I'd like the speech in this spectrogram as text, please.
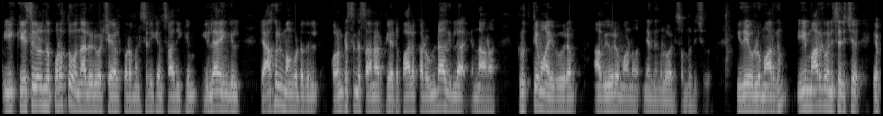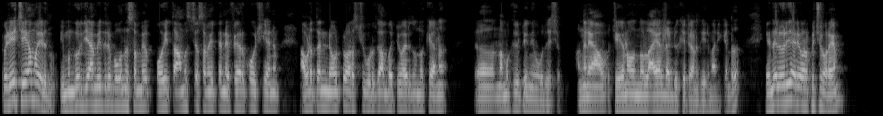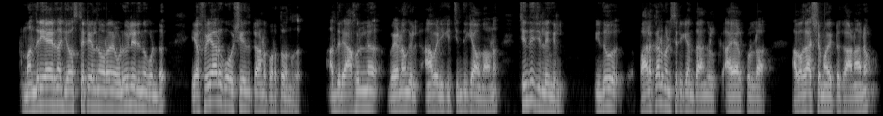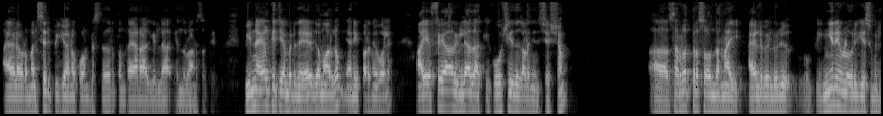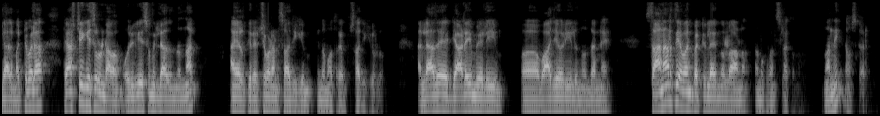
ഈ കേസുകളിൽ നിന്ന് പുറത്തു വന്നാൽ ഒരുപക്ഷെ അയാൾക്ക് അവിടെ മത്സരിക്കാൻ സാധിക്കും. ഇല്ല എങ്കിൽ രാഹുൽ മങ്കുട്ടത്തിൽ കോൺഗ്രസിന്റെ സ്ഥാനാർത്ഥിയായിട്ട് പാലക്കാട് ഉണ്ടാകില്ല എന്നാണ് കൃത്യമായ വിവരം. ആ വിവരമാണ് ഞാൻ നിങ്ങളുമായിട്ട് സംബന്ധിച്ചത് ഇതേ ഉള്ളൂ മാർഗം. ഈ മാർഗം അനുസരിച്ച് എപ്പോഴേ ചെയ്യാമായിരുന്നു? ഈ മുൻകൂർ ജാമ്യത്തിന് പോകുന്ന സമയം പോയി താമസിച്ച സമയത്ത് തന്നെ എഫ് ഐ ആർ കോഷ് ചെയ്യാനും അവിടെ തന്നെ നോട്ട് അറസ്റ്റ് കൊടുക്കാൻ പറ്റുമായിരുന്നു എന്നൊക്കെയാണ് നമുക്ക് കിട്ടിയ നിയമോപദേശം. അങ്ങനെ ആ ചെയ്യണമെന്നുള്ള അയാളുടെ അഡ്വക്കേറ്റാണ് തീരുമാനിക്കേണ്ടത്. എന്തായാലും ഒരു കാര്യം ഉറപ്പിച്ച് പറയാം. മന്ത്രിയായിരുന്ന ജോസ് തെറ്റയിൽ എന്ന് പറഞ്ഞ ഒളിവിലിരുന്നു കൊണ്ട് എഫ് ഐ ആർ കോഷ് ചെയ്തിട്ടാണ് പുറത്തു വന്നത്. അത് രാഹുലിന് വേണമെങ്കിൽ ആ വഴിക്ക് ചിന്തിക്കാവുന്നതാണ്. ചിന്തിച്ചില്ലെങ്കിൽ ഇത് പാലക്കാട് മത്സരിക്കാൻ താങ്കൾ അയാൾക്കുള്ള അവകാശമായിട്ട് കാണാനോ അയാൾ അവിടെ മത്സരിപ്പിക്കാനോ കോൺഗ്രസ് നേതൃത്വം തയ്യാറാകില്ല എന്നുള്ളതാണ് സത്യം. പിന്നെ അയാൾക്ക് ചെയ്യാൻ പറ്റുന്ന ഏകമാർഗം ഞാൻ ഈ പറഞ്ഞ പോലെ ആ എഫ് ഐ ആർ ഇല്ലാതാക്കി കോഷ് ചെയ്ത് കളഞ്ഞതിന് ശേഷം സർവത്ര സ്വതന്ത്രനായി അയാളുടെ പേരിൽ ഒരു ഇങ്ങനെയുള്ള ഒരു കേസും ഇല്ലാതെ മറ്റു പല രാഷ്ട്രീയ കേസുകളുണ്ടാവാം ഒരു കേസും ഇല്ലാതെ നിന്നാൽ അയാൾക്ക് രക്ഷപ്പെടാൻ സാധിക്കും എന്ന് മാത്രമേ സാധിക്കുകയുള്ളൂ. അല്ലാതെ ജാടയും വേലയും വാചകടിയിലൊന്നും തന്നെ സ്ഥാനാർത്ഥിയാവാൻ പറ്റില്ല എന്നുള്ളതാണ് നമുക്ക് മനസ്സിലാക്കുന്നത്. നന്ദി നമസ്കാരം.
